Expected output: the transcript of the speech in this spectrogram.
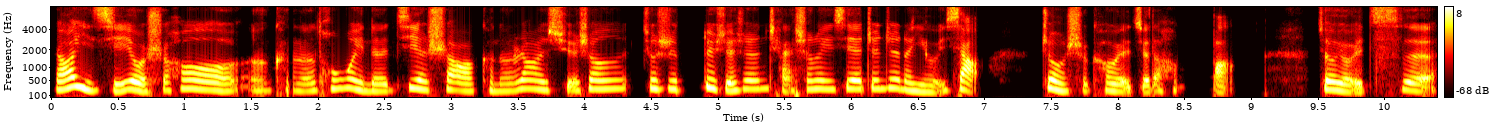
然后以及有时候，嗯，可能通过你的介绍，可能让学生就是对学生产生了一些真正的影响。这种时刻我也觉得很棒。就有一次，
